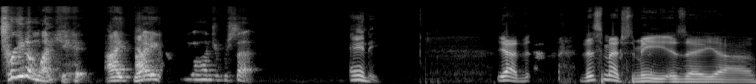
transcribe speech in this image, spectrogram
Treat him like it. I, yep. I agree 100%. Andy. Yeah, th- this match to me is a uh,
